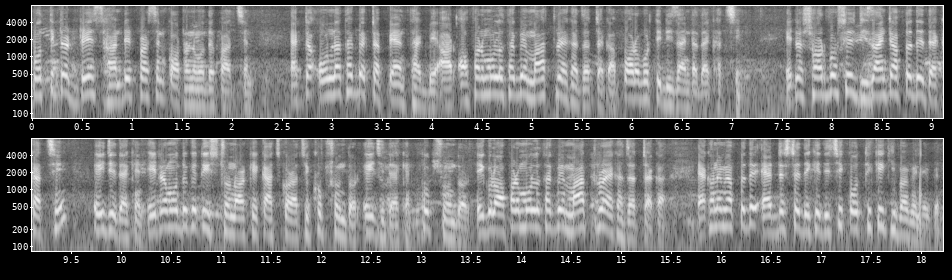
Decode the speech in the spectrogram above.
প্রত্যেকটা ড্রেস হান্ড্রেড পার্সেন্ট কটনের মধ্যে পাচ্ছেন। একটা ওড়না থাকবে, একটা প্যান্ট থাকবে, আর অফার মূল্য থাকবে মাত্র এক হাজার টাকা। পরবর্তী ডিজাইনটা দেখাচ্ছি। এটা সর্বশেষ ডিজাইনটা আপনাদের দেখাচ্ছি। এই যে দেখেন, এটার মধ্যে কিন্তু স্টোন ওয়ার্কে কাজ করা আছে, খুব সুন্দর। এই যে দেখেন, খুব সুন্দর। এগুলো অফার মূল্য থাকবে মাত্র এক হাজার টাকা। এখন আমি আপনাদের অ্যাড্রেসটা দেখিয়ে দিচ্ছি কোথেকে কীভাবে নেবেন।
